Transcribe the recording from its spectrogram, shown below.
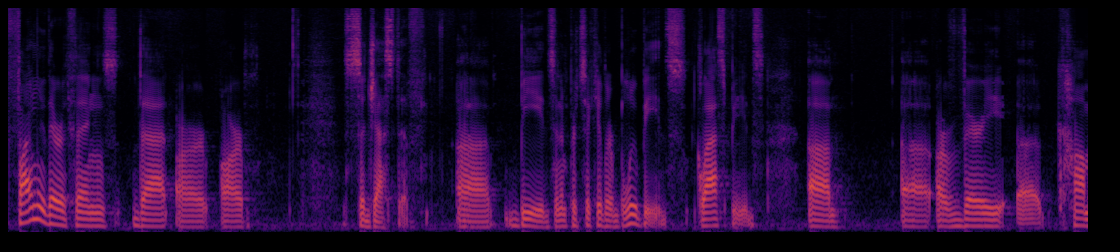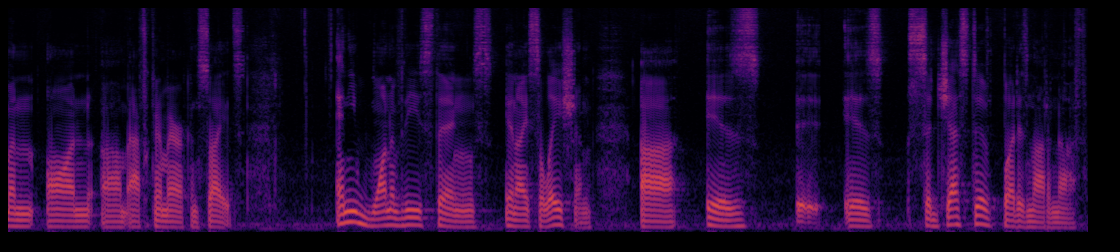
finally, there are things that are, are suggestive uh, beads, and in particular blue beads, glass beads, um, uh, are very uh, common on um, African American sites. Any one of these things in isolation uh, is, is suggestive but is not enough.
